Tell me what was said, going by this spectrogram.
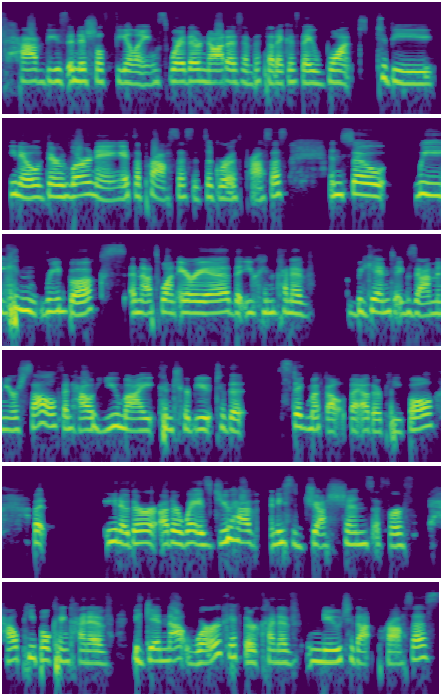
have these initial feelings where they're not as empathetic as they want to be you know they're learning it's a process it's a growth process and so we can read books and that's one area that you can kind of begin to examine yourself and how you might contribute to the stigma felt by other people. But you know there are other ways. Do you have any suggestions for how people can kind of begin that work if they're kind of new to that process?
